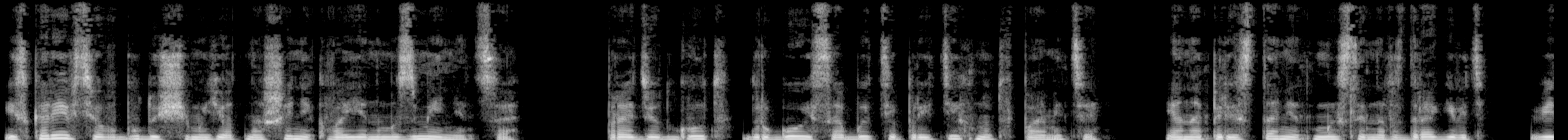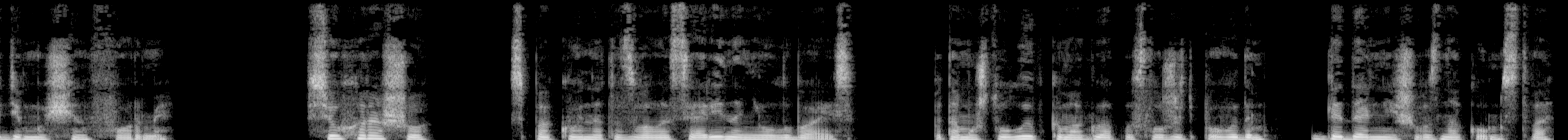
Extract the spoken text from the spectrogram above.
И, скорее всего, в будущем ее отношение к военным изменится. Пройдет год, другое события притихнут в памяти, и она перестанет мысленно вздрагивать в виде мужчин в форме. «Все хорошо», — спокойно отозвалась Арина, не улыбаясь, потому что улыбка могла послужить поводом для дальнейшего знакомства.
